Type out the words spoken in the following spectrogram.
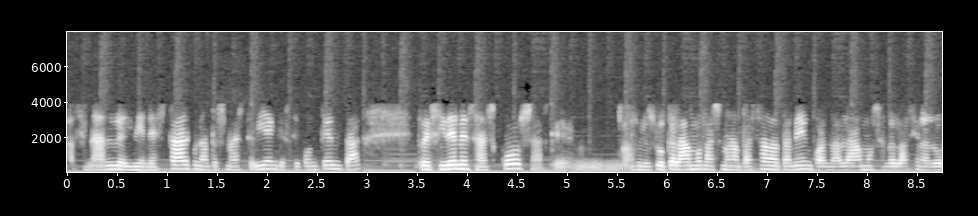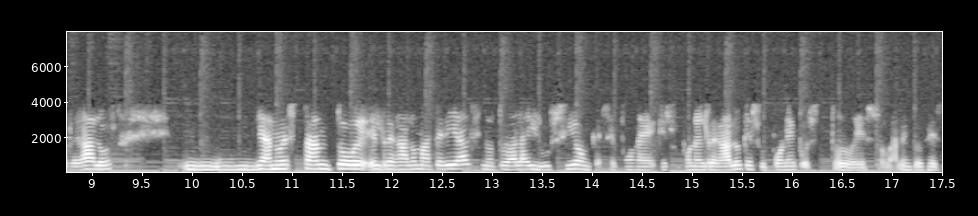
al final el bienestar, que una persona esté bien, que esté contenta, reside en esas cosas, que mm, es lo que hablábamos la semana pasada también cuando hablábamos en relación a los regalos. Mm, ya no es tanto el regalo material, sino toda la ilusión que se pone, que supone el regalo, que supone pues todo eso, ¿vale? Entonces,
